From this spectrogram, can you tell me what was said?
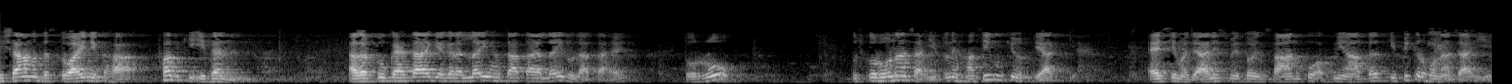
ہشام دستوائی نے کہا فب کی ادن اگر تو کہتا ہے کہ اگر اللہ ہی ہنساتا ہے، اللہ ہی رلاتا ہے، تو رو اس کو رونا چاہیے۔ تو نے ہنسی کو کیوں اختیار کیا ہے؟ ایسی مجالس میں تو انسان کو اپنی آخرت کی فکر ہونا چاہیے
